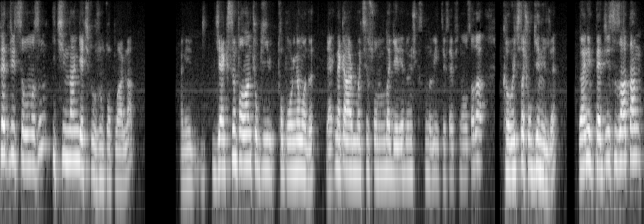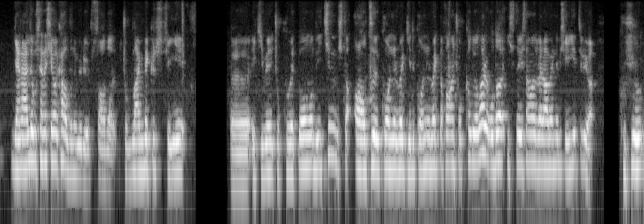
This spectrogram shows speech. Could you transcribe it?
Patriots savunmasının içinden geçti uzun toplarla. Hani Jackson falan çok iyi top oynamadı. Yani ne kadar maçın sonunda geriye dönüş kısmında bir interception olsa da coverage'da çok yenildi. Ve hani Patriots'ın zaten genelde bu sene şey kaldığını görüyoruz sahada. Çok linebacker şeyi e, ekibi çok kuvvetli olmadığı için işte 6 cornerback 7 cornerback'la falan çok kalıyorlar. O da ister istemez beraberinde bir şeyi getiriyor. Kuşu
